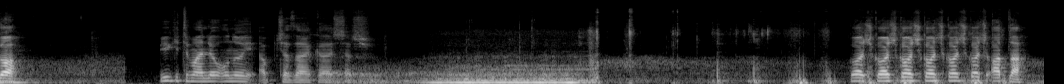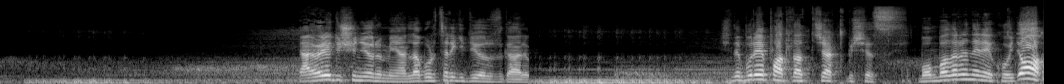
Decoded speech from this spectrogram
Go. Büyük ihtimalle onu yapacağız arkadaşlar. Koş koş koş koş koş koş atla. Ya öyle düşünüyorum ya. Laboratuvara gidiyoruz galiba. Şimdi buraya patlatacakmışız. Bombaları nereye koydu? Aa!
